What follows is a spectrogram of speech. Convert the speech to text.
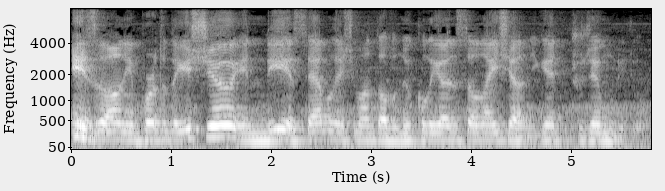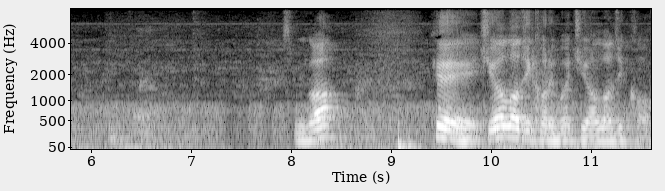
is an important issue in the establishment of nuclear installation. 이게 주제문이죠. 됐습니까? 오케이 geological이 뭐야? geological.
